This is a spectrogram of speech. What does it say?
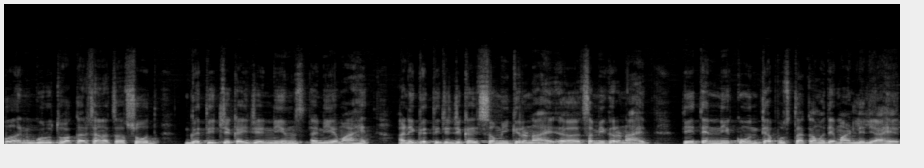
पण गुरुत्वाकर्षणाचा शोध गतीचे काही जे नियम नियम आहेत आणि गतीचे जे काही समीकरण आहे समीकरण आहेत ते त्यांनी कोणत्या पुस्तकामध्ये मांडलेली आहेत?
